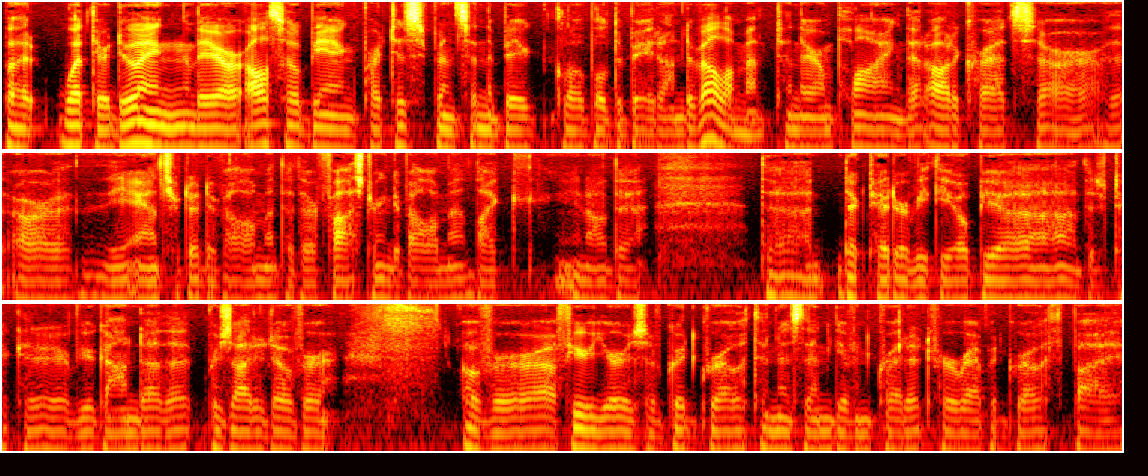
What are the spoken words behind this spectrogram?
But what they're doing, they are also being participants in the big global debate on development, and they're implying that autocrats are are the answer to development, that they're fostering development, like you know the the dictator of Ethiopia, the dictator of Uganda that presided over over a few years of good growth and is then given credit for rapid growth by,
